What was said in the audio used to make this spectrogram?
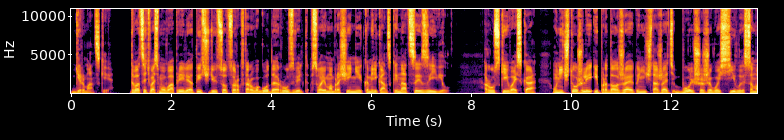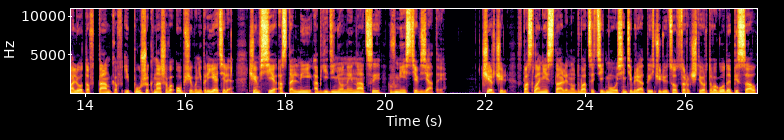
германские. 28 апреля 1942 года Рузвельт в своем обращении к американской нации заявил «Русские войска уничтожили и продолжают уничтожать больше живой силы самолетов, танков и пушек нашего общего неприятеля, чем все остальные объединенные нации вместе взятые». Черчилль в послании Сталину 27 сентября 1944 года писал,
